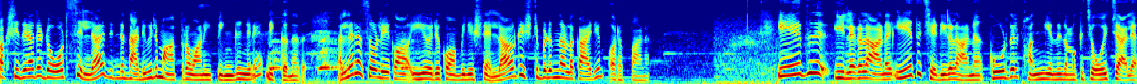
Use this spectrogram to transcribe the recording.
പക്ഷേ ഇതിനകത്ത് ഡോട്ട്സ് ഇല്ല. ഇതിന്റെ നടുവിൽ മാത്രമാണ് ഈ പിങ്ക് ഇങ്ങനെ നിൽക്കുന്നത്. നല്ല രസമുള്ള ഈ ഈ ഒരു കോമ്പിനേഷൻ എല്ലാവർക്കും ഇഷ്ടപ്പെടും എന്നുള്ള കാര്യം ഉറപ്പാണ്. ഏത് ഇലകളാണ് ഏത് ചെടികളാണ് കൂടുതൽ ഭംഗിയെന്ന് നമുക്ക് ചോദിച്ചാൽ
